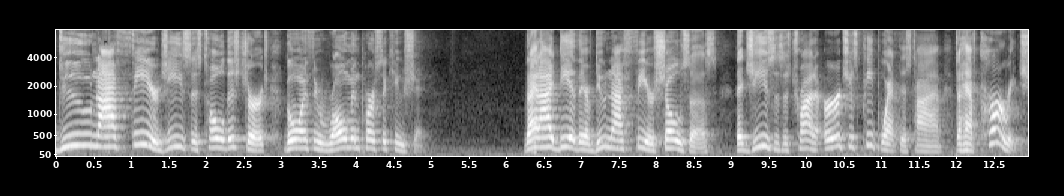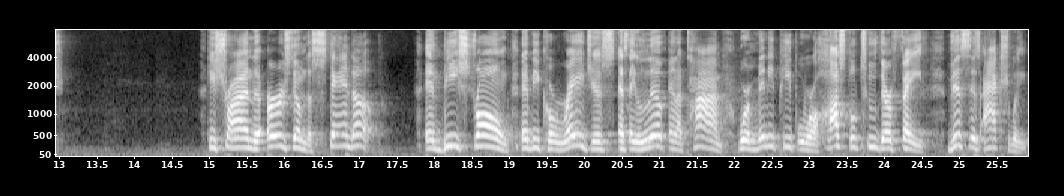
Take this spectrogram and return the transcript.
Do not fear, Jesus told this church going through Roman persecution. That idea there of do not fear shows us that Jesus is trying to urge his people at this time to have courage. He's trying to urge them to stand up and be strong and be courageous as they live in a time where many people were hostile to their faith. This is actually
